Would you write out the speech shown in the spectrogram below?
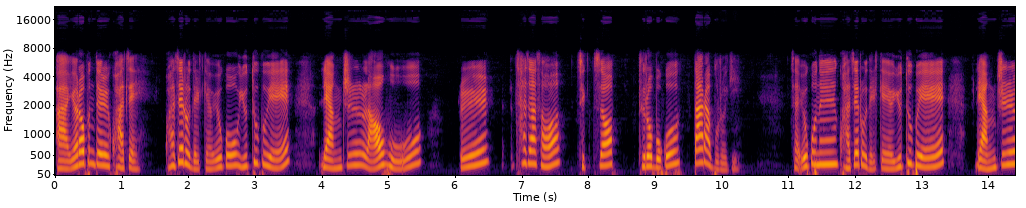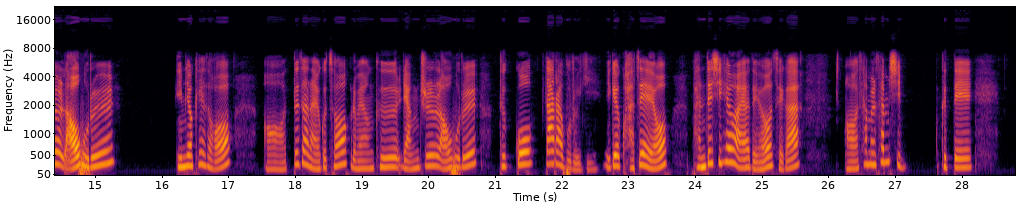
아, 여러분들 과제, 과제로 낼게요. 요거 유튜브에 량즈 라오후를 찾아서 직접 들어보고 따라 부르기. 자, 요거는 과제로 낼게요. 유튜브에 량즈 라오후를 입력해서 어, 뜨잖아요. 그쵸? 그러면 그 량즈 라오후를 듣고 따라 부르기. 이게 과제예요. 반드시 해와야 돼요. 제가 어, 3월 30 그때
